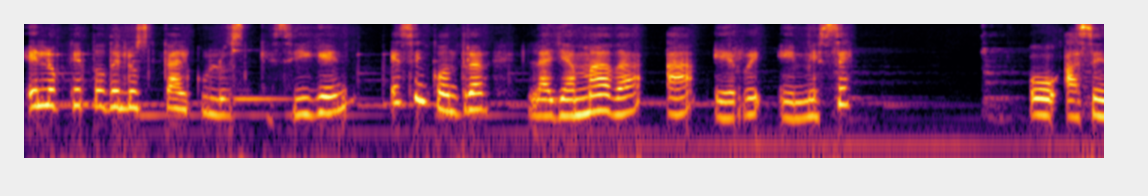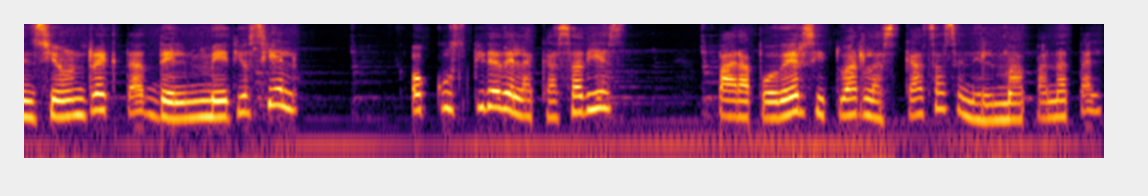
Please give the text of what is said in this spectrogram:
El objeto de los cálculos que siguen es encontrar la llamada ARMC o ascensión recta del medio cielo o cúspide de la casa 10 para poder situar las casas en el mapa natal.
